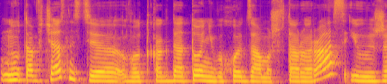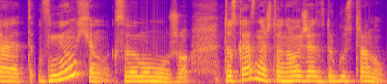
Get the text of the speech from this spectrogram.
Ну, там, в частности, вот когда Тони выходит замуж второй раз и уезжает в Мюнхен к своему мужу, то сказано, что она уезжает в другую страну.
